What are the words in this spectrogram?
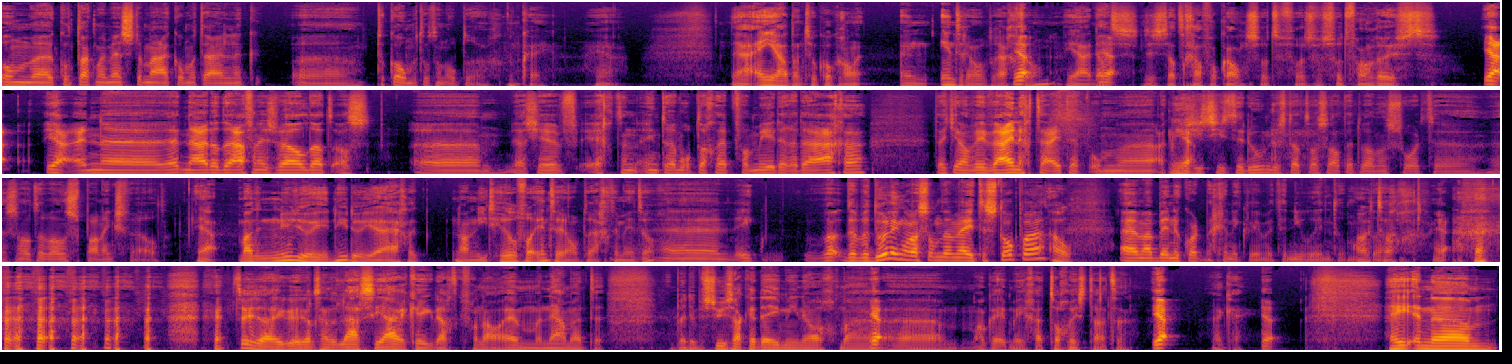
om eh, contact met mensen te maken om uiteindelijk eh, te komen tot een opdracht. Oké. Ja. ja, en je had natuurlijk ook al een interimopdracht Ja. Ja, dat, Ja. dus dat gaf ook al een soort, een soort van rust. Ja, ja en eh, het nadeel daarvan is wel dat als, ehm, als je echt een interim opdracht hebt van meerdere dagen, dat je dan weer weinig tijd hebt om acquisities te doen. Dus dat was altijd wel een soort, dat is altijd wel een spanningsveld. Ja, maar nu doe je, nu doe je eigenlijk nou, niet heel veel interimopdrachten meer, toch? Ik, de bedoeling was om daarmee te stoppen, Oh. eh, maar binnenkort begin ik weer met een nieuwe interim Oh, toch? Ja. Toen zei ik, als ik naar de laatste jaren keek, dacht ik van nou, hè, met name eh, bij de bestuursacademie nog, maar Ja. ehm, oké, maar je gaat toch weer starten. Ja. Oké. Ja. Hey, en ehm,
